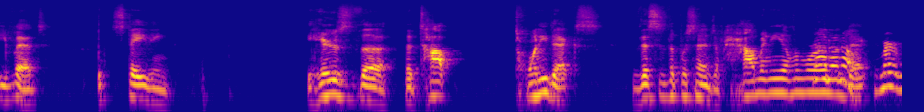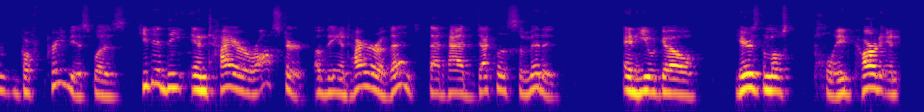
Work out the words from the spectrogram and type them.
event stating, "Here's the the top twenty decks. This is the percentage of how many of them were No, in no, the no. deck." Remember, previous was he did the entire roster of the entire event that had deck lists submitted, and he would go, "Here's the most played card in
